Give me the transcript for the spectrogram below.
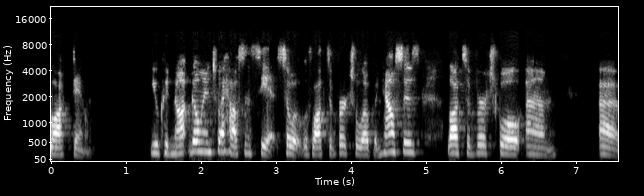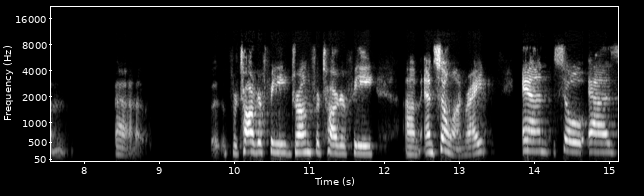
lockdown. You could not go into a house and see it. So it was lots of virtual open houses, lots of virtual um, um, uh, photography, drone photography, um, and so on, right? And so as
